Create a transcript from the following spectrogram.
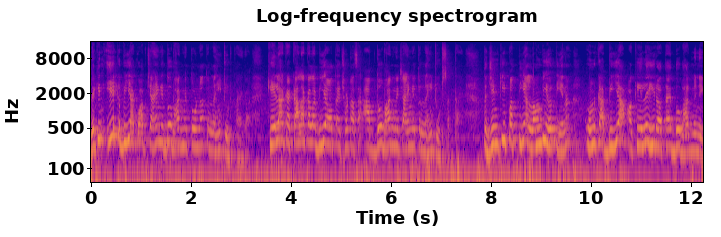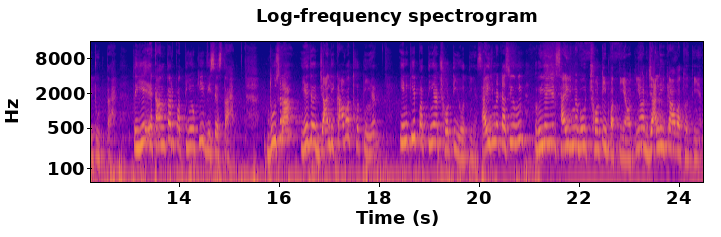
लेकिन एक बिया को आप चाहेंगे दो भाग में तोड़ना तो नहीं टूट पाएगा। केला का काला काला बिया होता है छोटा सा आप दो भाग में चाहेंगे तो नहीं टूट सकता है। तो जिनकी पत्तियाँ लंबी होती है ना, उनका बिया अकेले ही रहता है, दो भाग में नहीं टूटता है। तो ये एकांतर पत्तियों की विशेषता है। दूसरा, ये जो जालिकावत होती हैं इनकी पत्तियाँ छोटी होती हैं। साइज़ में कैसी होंगी तो भैया ये साइज़ में बहुत छोटी पत्तियाँ होती हैं और जाली कावत होती हैं।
